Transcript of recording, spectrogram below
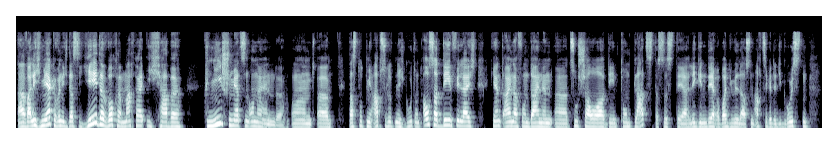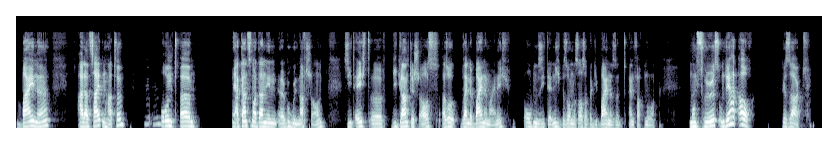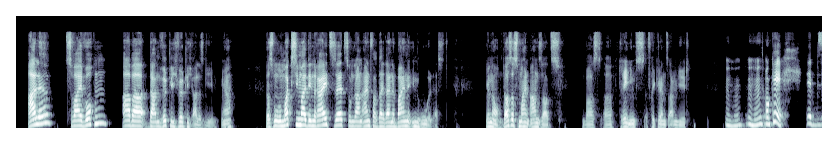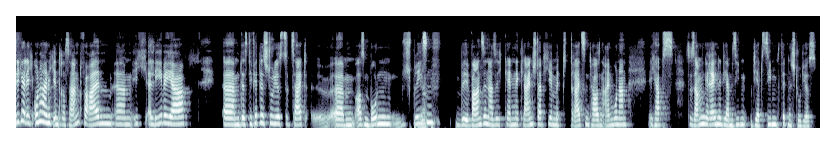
weil ich merke, wenn ich das jede Woche mache, ich habe Knieschmerzen ohne Ende. Und äh, das tut mir absolut nicht gut. Und außerdem, vielleicht kennt einer von deinen äh, Zuschauern den Tom Platz. Das ist der legendäre Bodybuilder aus den 80er, der die größten Beine aller Zeiten hatte. Mhm. Und äh, Ja, kannst mal dann in äh, Google nachschauen. Sieht echt äh, gigantisch aus. Also seine Beine meine ich. Oben sieht er nicht besonders aus, aber die Beine sind einfach nur monströs. Und der hat auch gesagt, alle zwei Wochen, aber dann wirklich, wirklich alles geben. Ja? Dass du maximal den Reiz setzt und dann einfach de deine Beine in Ruhe lässt. Genau, das ist mein Ansatz, was äh, Trainingsfrequenz angeht. Mhm, mhm, okay, äh, sicherlich unheimlich interessant. Vor allem, ähm, ich erlebe ja, ähm, dass die Fitnessstudios zurzeit äh, ähm, aus dem Boden sprießen. Ja. Wahnsinn. Also ich kenne eine Kleinstadt hier mit 13.000 Einwohnern. Ich habe es zusammengerechnet, die haben sieben, die hat sieben Fitnessstudios.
